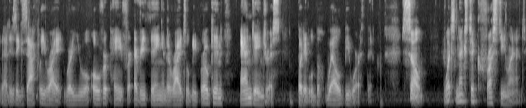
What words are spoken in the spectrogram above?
That is exactly right, where you will overpay for everything and the rides will be broken and dangerous, but it will be- well be worth it. So, what's next to Krusty Land?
